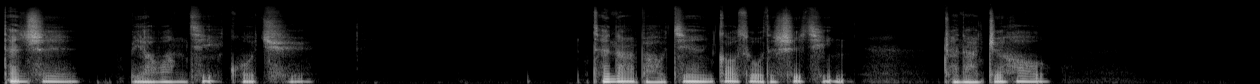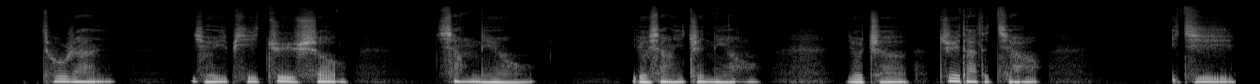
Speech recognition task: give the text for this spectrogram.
但是不要忘记过去。在那宝剑告诉我的事情传达之后，突然有一批巨兽，像牛。又像一只鸟，有着巨大的脚，以及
